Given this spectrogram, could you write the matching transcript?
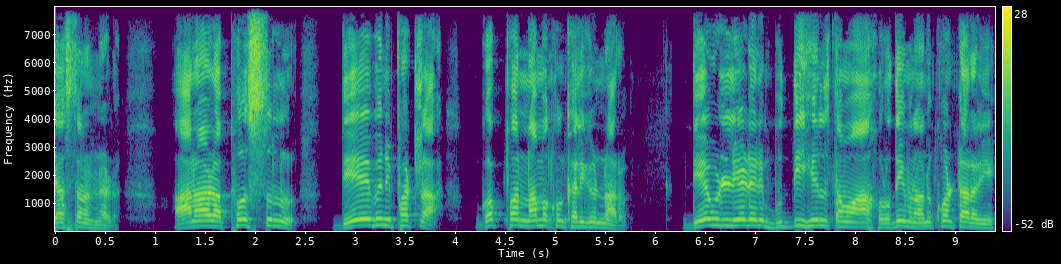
చేస్తానంటున్నాడు ఆనాడు అపోస్తులు దేవుని పట్ల గొప్ప నమ్మకం కలిగి ఉన్నారు. దేవుడు లేడని బుద్ధిహీనులు తమ హృదయం అనుకుంటారని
